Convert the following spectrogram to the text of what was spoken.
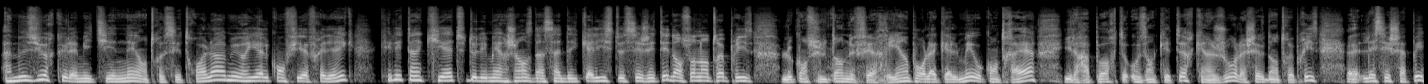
à mesure que l'amitié naît entre ces trois-là, Muriel confie à Frédéric qu'elle est inquiète de l'émergence d'un syndicaliste CGT dans son entreprise. Le consultant ne fait rien pour la calmer, au contraire, il rapporte aux enquêteurs qu'un jour, la chef d'entreprise euh, laisse échapper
